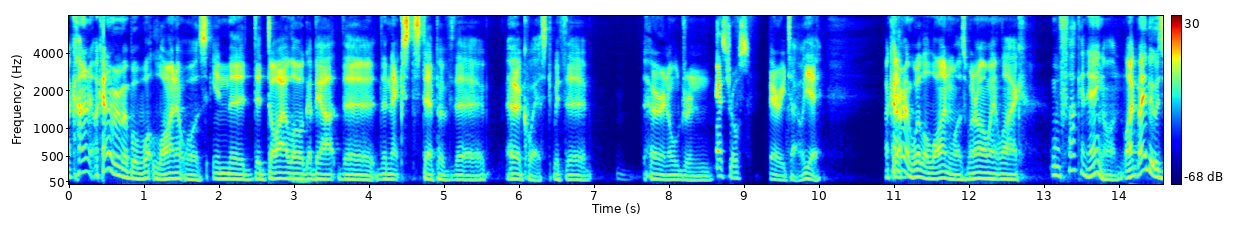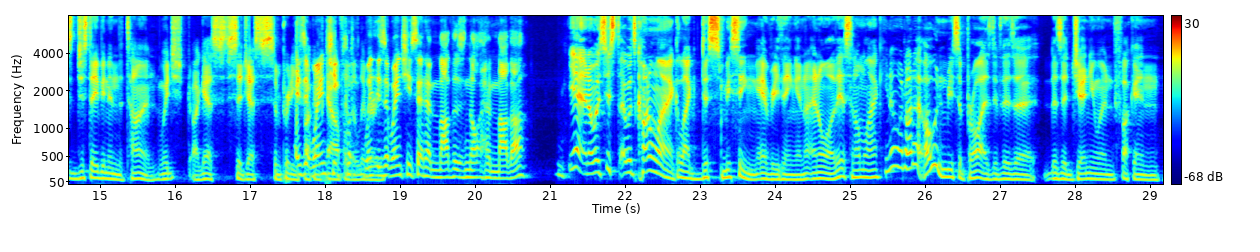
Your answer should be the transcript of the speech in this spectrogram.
I can't I can't remember what line it was in the the dialogue about the the next step of the her quest with the her and Aldrin Kestrels. fairy tale. Yeah. I can't Yeah. remember what the line was where I went like, well, fucking hang on. Like maybe it was just even in the tone, which I guess suggests some pretty Is it fucking when she powerful put, delivery. when, is it when she said her mother's not her mother? Yeah, and it was just it was kind of like like dismissing everything and, and all of this, and I'm like, you know what? I don't. I wouldn't be surprised if there's a there's a genuine fucking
